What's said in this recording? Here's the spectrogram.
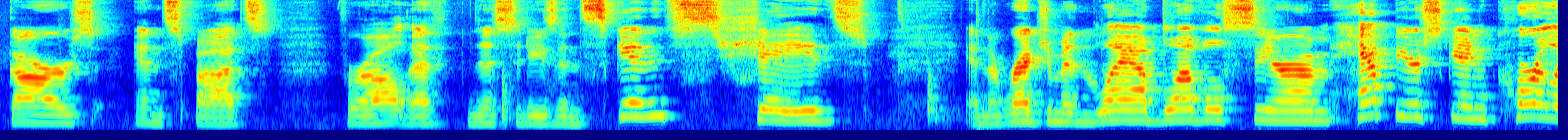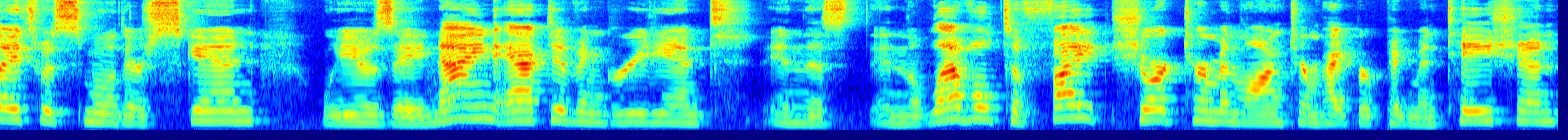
scars, and spots for all ethnicities and skin shades and the Regimen Lab Level Serum. Happier skin correlates with smoother skin. We use a nine active ingredient in this in the level to fight short-term and long-term hyperpigmentation.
